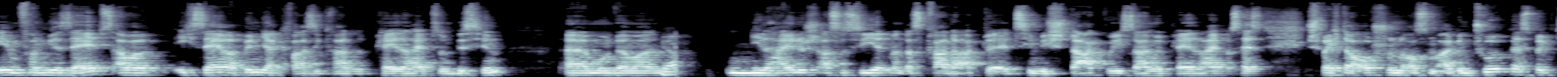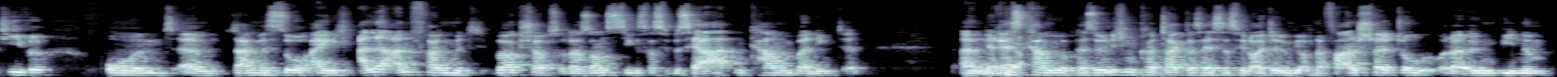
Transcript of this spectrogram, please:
eben von mir selbst, aber ich selber bin ja quasi gerade Play the Hype so ein bisschen. Ähm, und wenn man ja Neil Heinisch assoziiert man das gerade aktuell ziemlich stark, würde ich sagen, mit Play the Hype. Das heißt, ich spreche da auch schon aus einer Agenturperspektive und ähm, sagen wir es so, eigentlich alle Anfragen mit Workshops oder sonstiges, was wir bisher hatten, kamen über LinkedIn. Ähm, der Rest ja. kam über persönlichen Kontakt, das heißt, dass wir Leute irgendwie auf einer Veranstaltung oder irgendwie in einem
